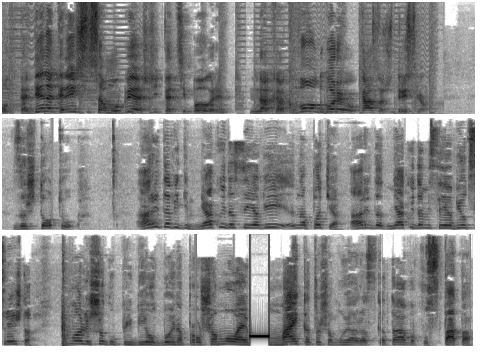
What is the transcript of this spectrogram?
Откъде на къде ще се самоубияш ти, като си българин? На какво отгоре го казваш, Дрислю? Защото Аре да видим, някой да се яви на пътя. Аре да, някой да ми се яви от среща. Моля, ще го прибия от бойна проша, му е майката ще му я разката в устата.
